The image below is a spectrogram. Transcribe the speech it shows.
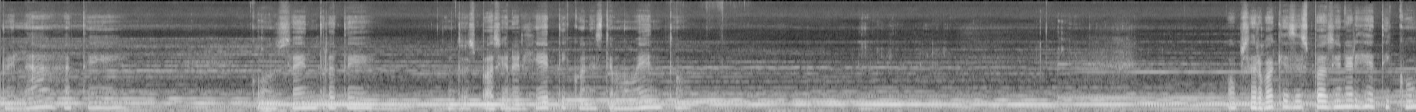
Relájate, concéntrate en tu espacio energético en este momento. Observa que ese espacio energético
